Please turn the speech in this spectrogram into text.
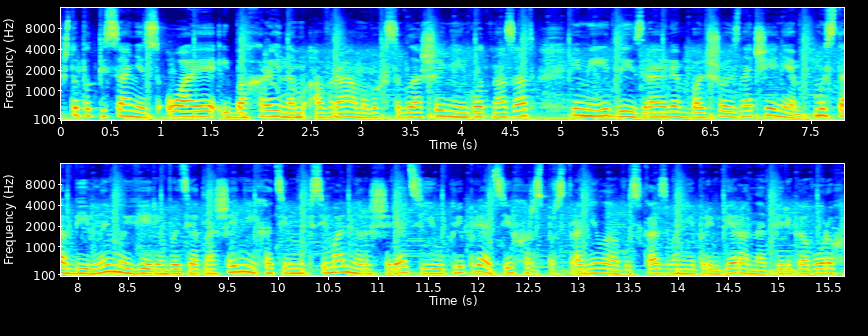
что подписание с ОАЭ и Бахрейном Авраамовых соглашений год назад имеет для Израиля большое значение. Мы стабильны, мы верим в эти отношения и хотим максимально расширять и укреплять их, распространила высказывание премьера на переговорах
